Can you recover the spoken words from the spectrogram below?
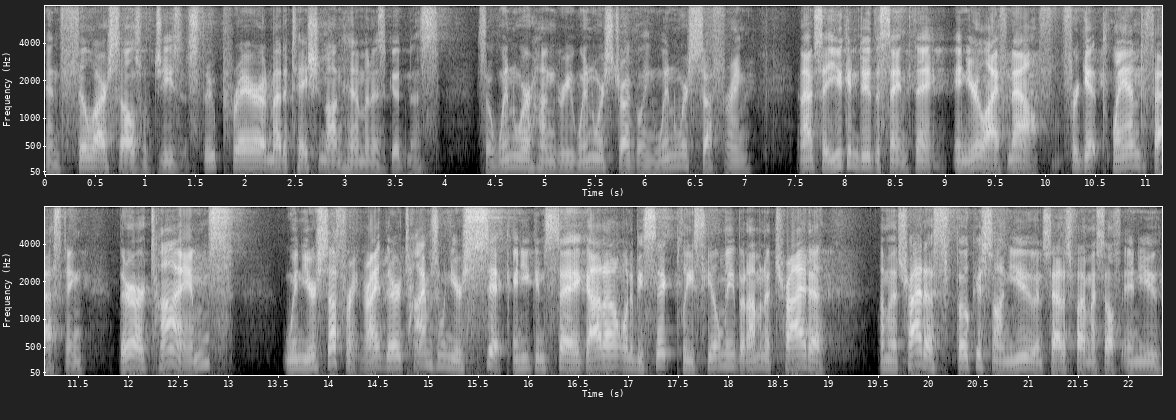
and fill ourselves with Jesus through prayer and meditation on Him and His goodness. So when we're hungry, when we're struggling, when we're suffering, and I'd say you can do the same thing in your life now. Forget planned fasting. There are times when you're suffering, right? There are times when you're sick and you can say, God, I don't want to be sick. Please heal me, but I'm going to try to I'm going to try to focus on you and satisfy myself in you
